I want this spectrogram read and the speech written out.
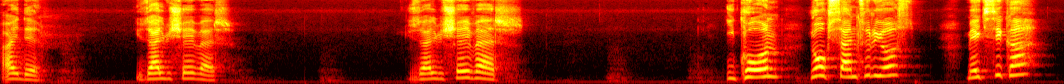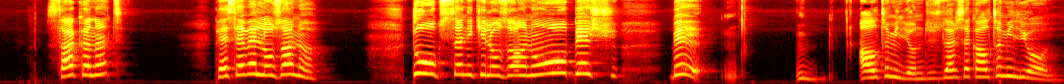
Haydi. Güzel bir şey ver. Güzel bir şey ver. İkon. Yok Centurios. Meksika. Sağ kanat. PSV Lozano. 92 Lozano. 5 be 6 milyon. Düzlersek 6 milyon.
